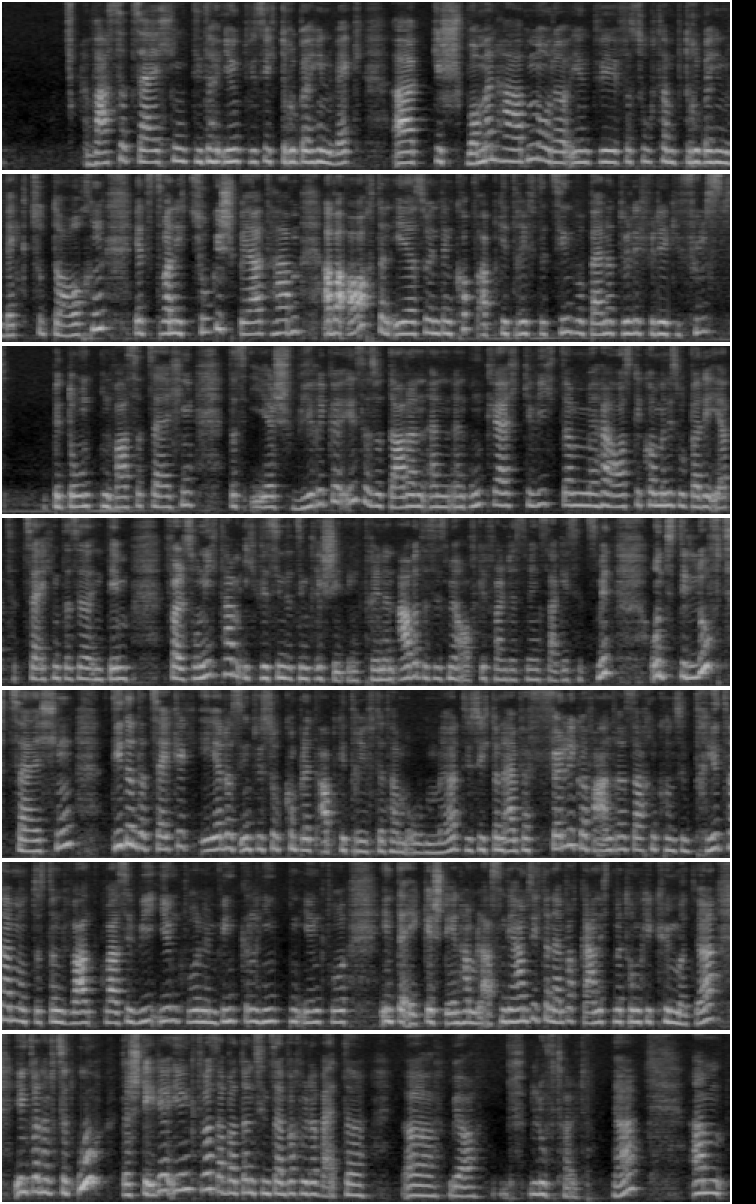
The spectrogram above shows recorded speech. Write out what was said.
Wasserzeichen, die da irgendwie sich drüber hinweg äh, geschwommen haben oder irgendwie versucht haben, drüber hinweg zu tauchen. Jetzt zwar nicht zugesperrt haben, aber auch dann eher so in den Kopf abgedriftet sind, wobei natürlich für die Gefühls betonten Wasserzeichen das eher schwieriger ist, also da dann ein, ein Ungleichgewicht herausgekommen ist, wobei die Erdzeichen das ja in dem Fall so nicht haben. Ich, wir sind jetzt im Klischee-Ding drinnen, aber das ist mir aufgefallen, deswegen sage ich es jetzt mit. Und die Luftzeichen, die dann tatsächlich eher das irgendwie so komplett abgedriftet haben oben, ja, die sich dann einfach völlig auf andere Sachen konzentriert haben und das dann quasi wie irgendwo in einem Winkel hinten irgendwo in der Ecke stehen haben lassen. Die haben sich dann einfach gar nicht mehr darum gekümmert. Ja. Irgendwann haben sie gesagt, uh, da steht ja irgendwas, aber dann sind sie einfach wieder weiter, äh, ja, Luft halt. Ja. Ähm,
